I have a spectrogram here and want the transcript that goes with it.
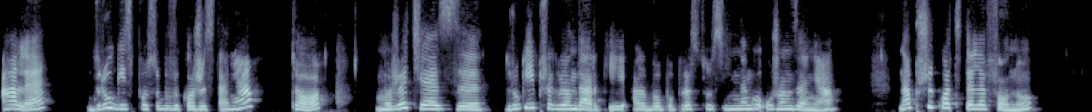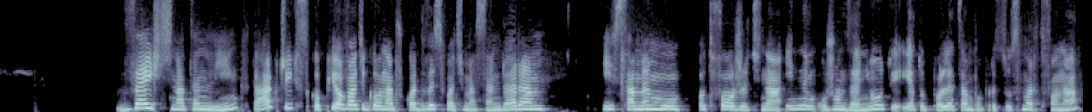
ale drugi sposób wykorzystania to możecie z drugiej przeglądarki albo po prostu z innego urządzenia, na przykład telefonu, wejść na ten link, tak? Czyli skopiować go, na przykład wysłać messengerem i samemu otworzyć na innym urządzeniu. Ja tu polecam po prostu smartfona.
